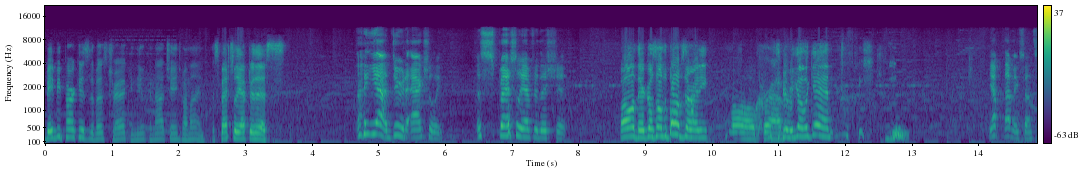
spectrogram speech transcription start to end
Baby Park is the best track, and you cannot change my mind, especially after this. yeah, dude, actually, especially after this shit. Oh, there goes all the bombs already. Oh crap. Here we go again. Yep, that makes sense.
